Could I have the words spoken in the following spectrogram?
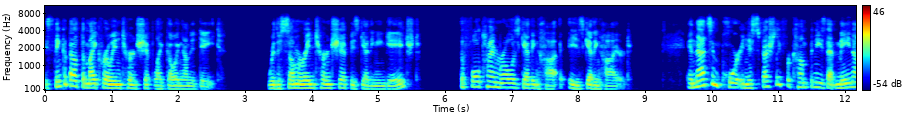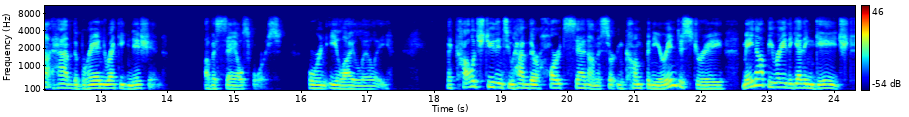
is think about the micro internship like going on a date, where the summer internship is getting engaged, the full-time role is getting is getting hired. And that's important, especially for companies that may not have the brand recognition of a Salesforce or an Eli Lilly. That college students who have their hearts set on a certain company or industry may not be ready to get engaged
